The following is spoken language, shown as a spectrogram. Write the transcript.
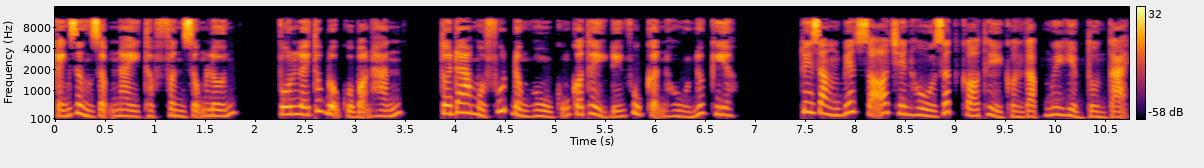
Cánh rừng rậm này thập phần rộng lớn, vốn lấy tốc độ của bọn hắn, tối đa một phút đồng hồ cũng có thể đến phụ cận hồ nước kia. Tuy rằng biết rõ trên hồ rất có thể còn gặp nguy hiểm tồn tại,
